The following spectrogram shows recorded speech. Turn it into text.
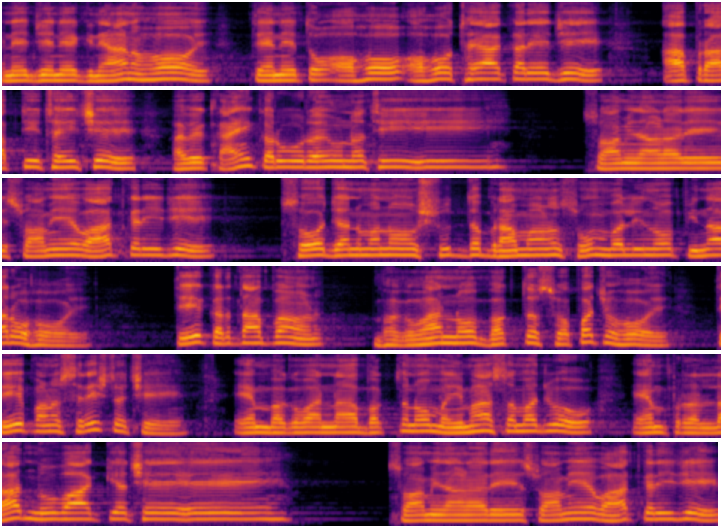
અને જેને જ્ઞાન હોય તેને તો અહો અહો થયા કરે જે આ પ્રાપ્તિ થઈ છે. હવે કાંઈ કરવું રહ્યું નથી. સ્વામિનારાયણે સ્વામીએ વાત કરી જે, સો જન્મનો શુદ્ધ બ્રાહ્મણ સોમવલીનો પીનારો હોય, તે કરતાં પણ ભગવાનનો ભક્ત સ્વપચ હોય, તે પણ શ્રેષ્ઠ છે. એમ ભગવાનના ભક્તનો મહિમા સમજવો, એમ પ્રહલાદનું વાક્ય છે. સ્વામિનારાયણે સ્વામીએ વાત કરી છે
